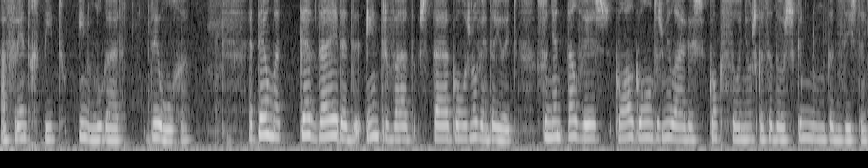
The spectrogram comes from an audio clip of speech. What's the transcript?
à frente, repito, e num lugar de honra. Até uma cadeira de entrevado está com os 98, sonhando talvez com algum dos milagres com que sonham os caçadores que nunca desistem.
